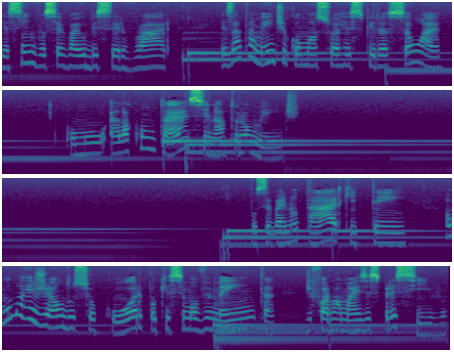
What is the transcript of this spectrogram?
E assim você vai observar exatamente como a sua respiração é, como ela acontece naturalmente. Você vai notar que tem alguma região do seu corpo que se movimenta de forma mais expressiva.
